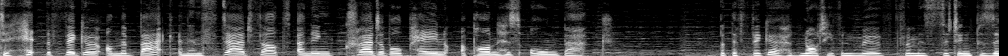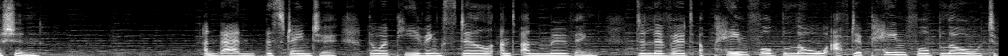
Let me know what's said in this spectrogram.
to hit the figure on the back and instead felt an incredible pain upon his own back. But the figure had not even moved from his sitting position. And then the stranger, though appearing still and unmoving, delivered a painful blow after painful blow to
